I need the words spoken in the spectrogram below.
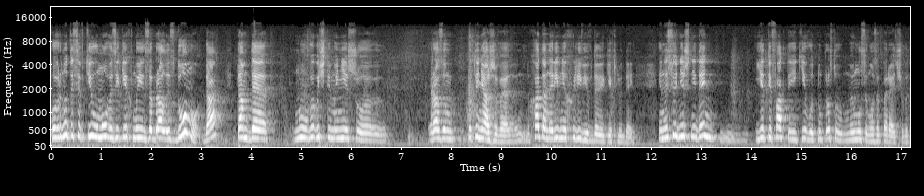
Повернутися в ті умови, з яких ми їх забрали з дому, да? там, де, ну вибачте мені, що е, разом котеня живе, хата на рівні хлівів деяких людей. І на сьогоднішній день є ті факти, які от, ну, просто ми мусимо заперечувати.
